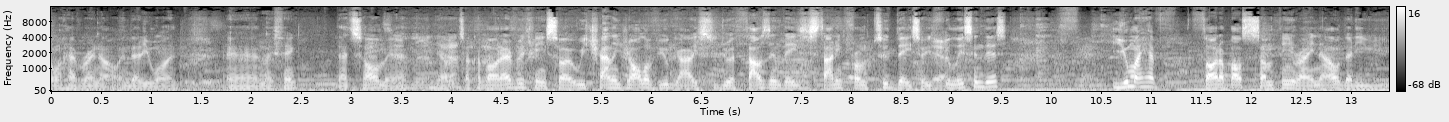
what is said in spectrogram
don't have right now and that you want. And I think. That's all, man. it, man. Yeah, Yeah. we talk about everything. So we challenge all of you guys to do a thousand days starting from today. So if Yeah. you listen this, you might have thought about something right now that you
